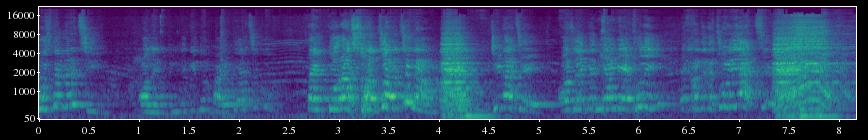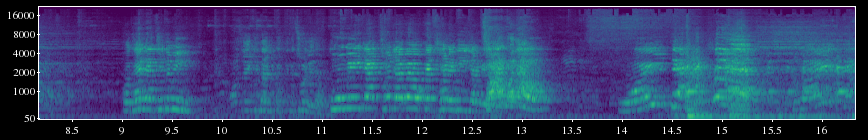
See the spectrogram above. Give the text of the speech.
বুঝতে পেরেছি? অনেকদিন থেকে তোর বাড়িতে আছে তো। তাই তোরা সহ্য হচ্ছে না। ঠিক আছে অজয়কে নিয়ে আমি এখনই এখান থেকে চলে যাচ্ছি। কোথায় যাচ্ছি তুমি? অজয়কে আমি থেকে চলে তুমি যাচ্ছ যাবে ওকে ছেড়ে দিয়ে যাবে। ছাড়বো না! ওই দেখো ওই দেখো দেখো।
